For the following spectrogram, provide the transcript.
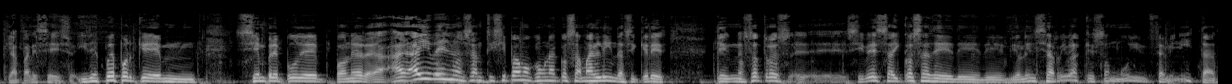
que aparece eso. Y después porque mm, siempre pude poner, a- ahí ves, nos anticipamos con una cosa más linda, si querés, que nosotros, eh, si ves, hay cosas de, de- de violencia arriba que son muy feministas,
